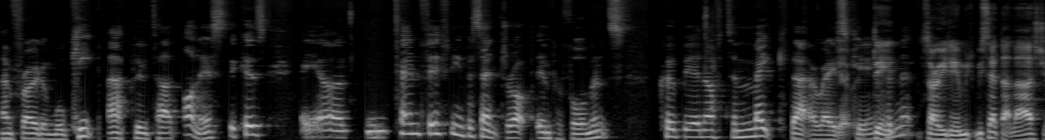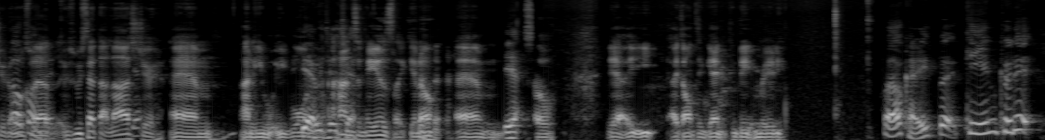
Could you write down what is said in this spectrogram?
and Frodon will keep A Plus Tard honest because you know, 10 15% drop in performance could be enough to make that a race, Cian, Dean- couldn't it? Sorry, Dean. we- said that last year though Oh, as go on, well. We said that last year, um, and he he won Yeah, hands yeah. and heels, like you know. Um, Yeah. So yeah, I don't think anyone can beat him really. Well, okay, but Cian, could it?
